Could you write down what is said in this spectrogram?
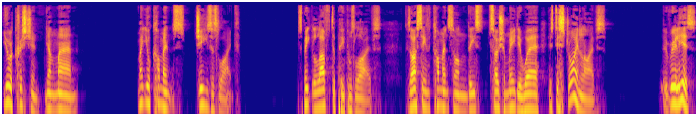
you're a Christian young man. Make your comments Jesus like. Speak love to people's lives. Because I've seen comments on these social media where it's destroying lives. It really is.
